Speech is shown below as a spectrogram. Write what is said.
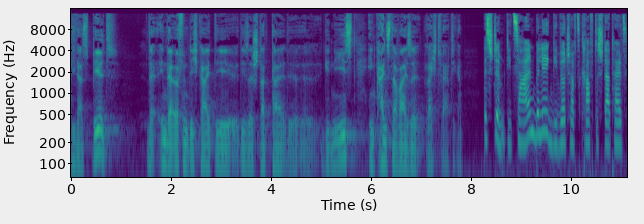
die das Bild in der Öffentlichkeit, die dieser Stadtteil äh, genießt, in keinster Weise rechtfertigen. Es stimmt, die Zahlen belegen die Wirtschaftskraft des Stadtteils,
